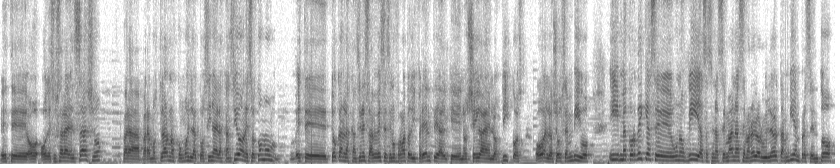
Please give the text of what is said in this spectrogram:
este, o de su sala de ensayo para, para mostrarnos cómo es la cocina de las canciones o cómo este, tocan las canciones a veces en un formato diferente al que nos llega en los discos o en los shows en vivo. Y me acordé que hace unos días, hace unas semanas, Emanuel Orviller también presentó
